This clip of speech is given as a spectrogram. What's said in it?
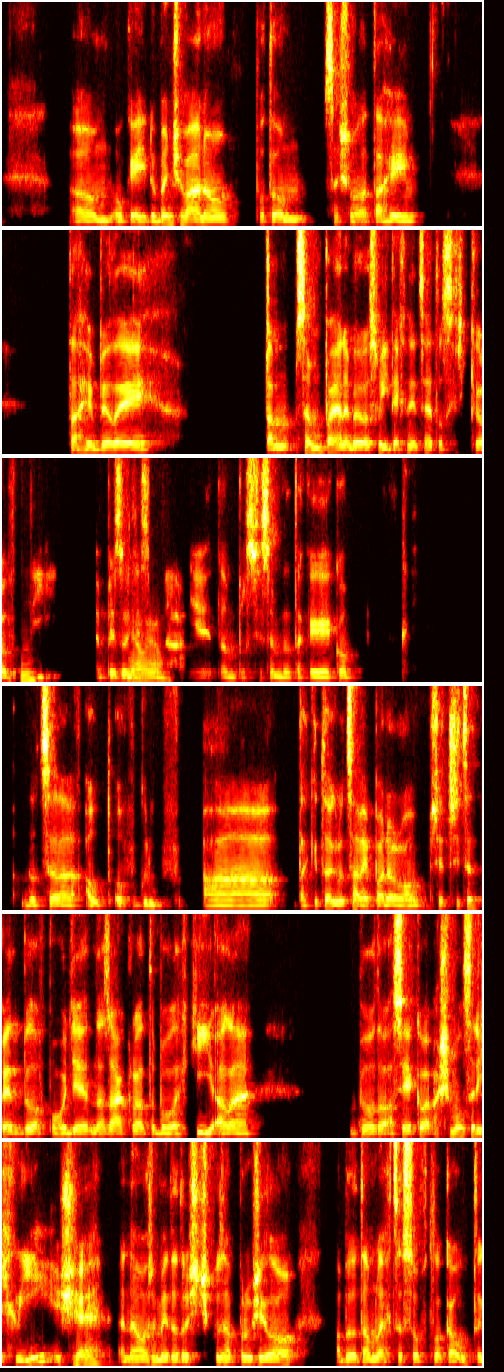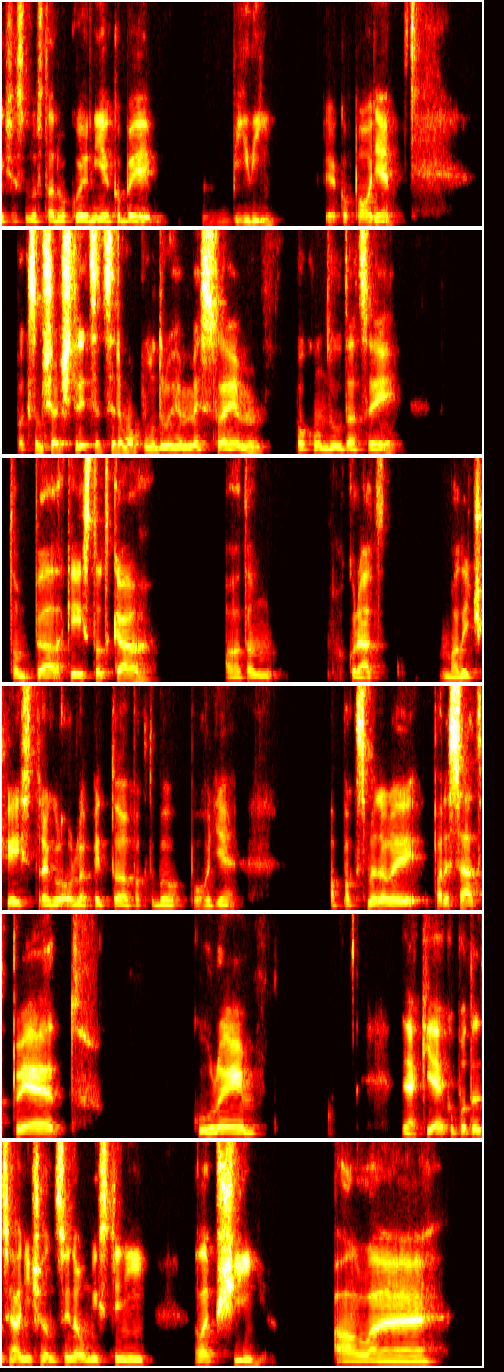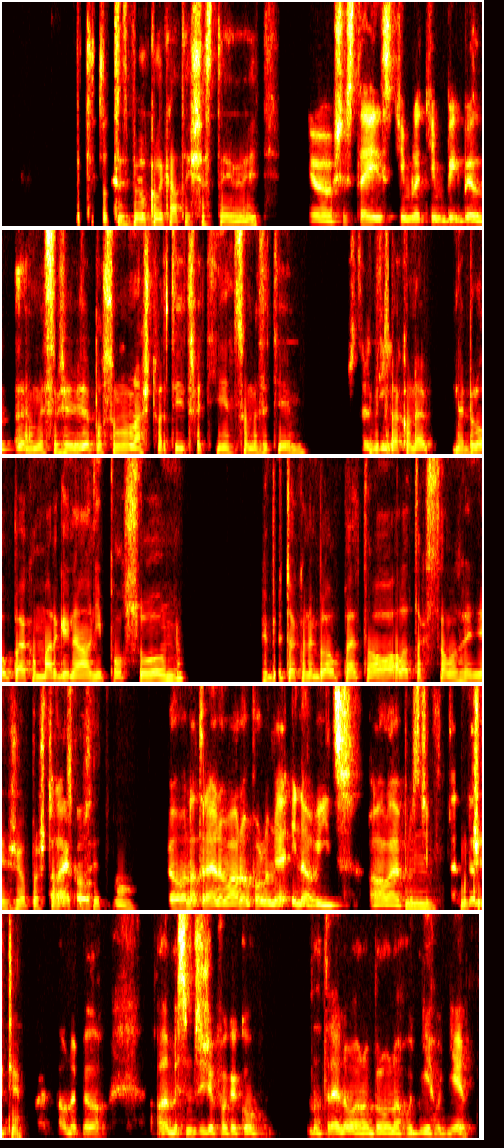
Um, OK, dobenčováno, potom se šlo na tahy. Tahy byly, tam jsem úplně nebyl ve své technice, to si říkal v Mhm. té epizodě Jo, jo. správně, tam prostě jsem byl taky jako docela out of groove. A taky to tak docela vypadalo, že 35 bylo v pohodě, na základ to bylo lehký, ale bylo to asi jako až moc rychlý, že nahoře mi to trošičku zapružilo a byl tam lehce soft lockout, takže jsem dostal do jedný jakoby bílý, jako v pohodě. Pak jsem šel 47,5 druhým, myslím, po konzultaci. Tam byla taky jistotka, ale tam akorát maličký struggle odlepit to a pak to bylo v pohodě. A pak jsme dali 55 kvůli nějaký jako potenciální šanci na umístění lepší, ale Ty, to, ty jsi byl kolikátý? Šestý, viď? Jo, šestý s tím letím bych byl Já myslím, že by to posunul na čtvrtý, třetí, něco mezi tím. Čtvrtý. to jako ne, nebylo úplně jako marginální posun, kdyby to jako nebylo úplně to, ale tak samozřejmě, že jo, proč to Ale jako- neskusit, no. Jo, natrénováno podle mě i navíc, ale prostě Hmm, ten den určitě. tam nebylo. Ale myslím si, že fakt jako natrénováno bylo na hodně, hodně.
